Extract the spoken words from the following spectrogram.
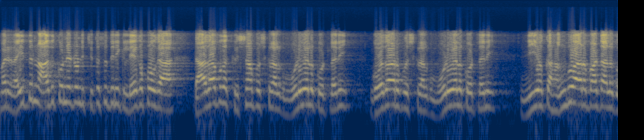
మరి రైతులను ఆదుకునేటువంటి చిత్తశుద్ధి నీకు లేకపోగా దాదాపుగా కృష్ణా పుష్కరాలకు మూడు వేల కోట్లని గోదావరి పుష్కరాలకు మూడు వేల కోట్లని నీ యొక్క హంగు ఆరబాటాలకు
